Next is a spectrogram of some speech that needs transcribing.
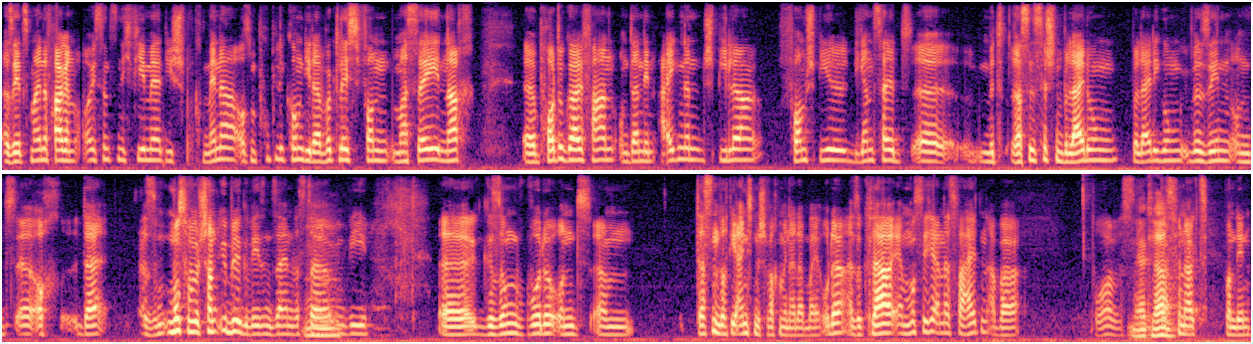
also jetzt meine Frage an euch, sind es nicht vielmehr die Schwachmänner aus dem Publikum, die da wirklich von Marseille nach äh, Portugal fahren und dann den eigenen Spieler vorm Spiel die ganze Zeit äh, mit rassistischen Beleidigungen, Beleidigungen übersehen und äh, auch da, also muss wohl schon übel gewesen sein, was da Mhm. irgendwie äh, gesungen wurde und ähm, das sind doch die eigentlichen Schwachmänner dabei, oder? Also klar, er muss sich anders verhalten, aber boah, was, Ja, was für eine Aktion von denen.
